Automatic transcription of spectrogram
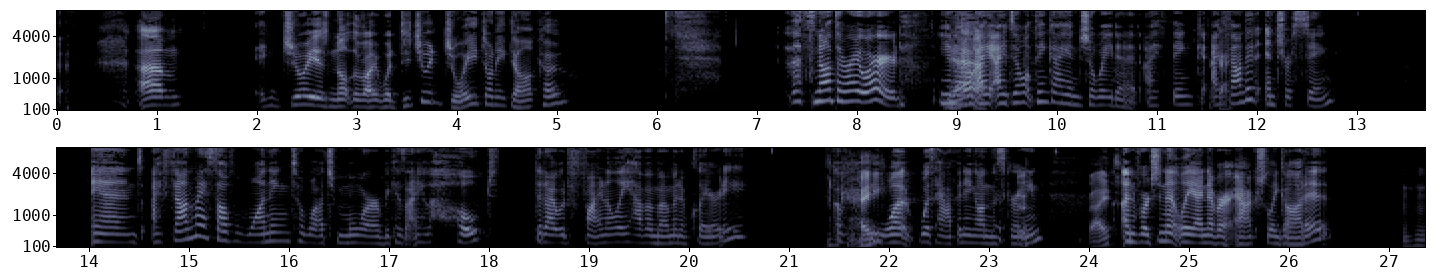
um, enjoy is not the right word. Did you enjoy Donnie Darko? That's not the right word. You know, I, I don't think I enjoyed it. I think I found it interesting. And I found myself wanting to watch more because I hoped that I would finally have a moment of clarity of Okay, what was happening on the screen. right. Unfortunately, I never actually got it. hmm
